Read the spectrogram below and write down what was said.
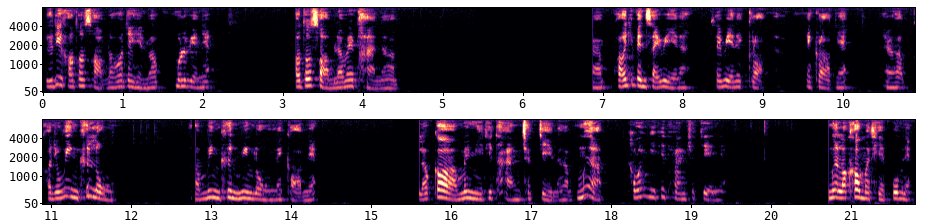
หรือที่เขาทดสอบเราก็จะเห็นว่าบริเวณเนี้ยเขาทดสอบแล้วไม่ผ่านนะครับครับเขาจะเป็นไซเวย์นะไซเวย์ในกรอบในกรอบเนี้ยนะครับ เขาจะวิ่งขึ้นลงวิ่งขึ้นวิ่งลงในกรอบเนี้ย แล้วก็ไม่มีทิศทางชัดเจนนะครับ เมื่อเขาไม่มีทิศทางชัดเจนเนี่ย เมื่อเราเข้ามาเทรดปุ๊บเนี่ย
